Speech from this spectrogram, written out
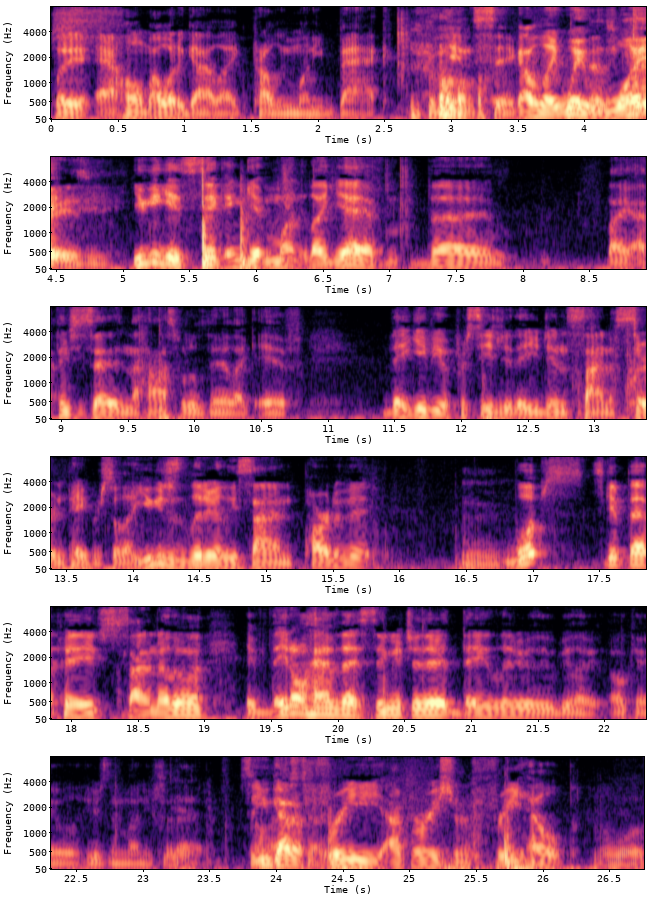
But it, at home, I would have got like probably money back from getting sick. I was like, "Wait, That's what? crazy. You could get sick and get money? Like, yeah, if the like I think she said in the hospitals there, like if they give you a procedure that you didn't sign a certain paper, so like you could just literally sign part of it. Whoops, skip that page, sign another one. If they don't have that signature there, they literally would be like, okay, well here's the money for that. So you Oh, got a tight. free operation free help, Whoa.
